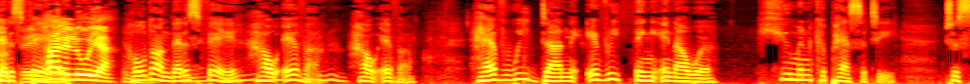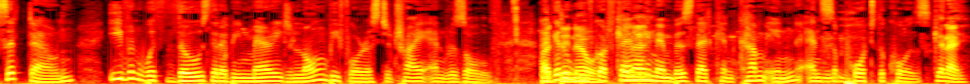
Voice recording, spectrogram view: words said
that is fair. Hallelujah. Hold on, that is fair. However, however, have we done everything in our human capacity to sit down, even with those that have been married long before us, to try and resolve? I get it. Dineo, We've got family I- members that can come in and support the cause. Can I?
